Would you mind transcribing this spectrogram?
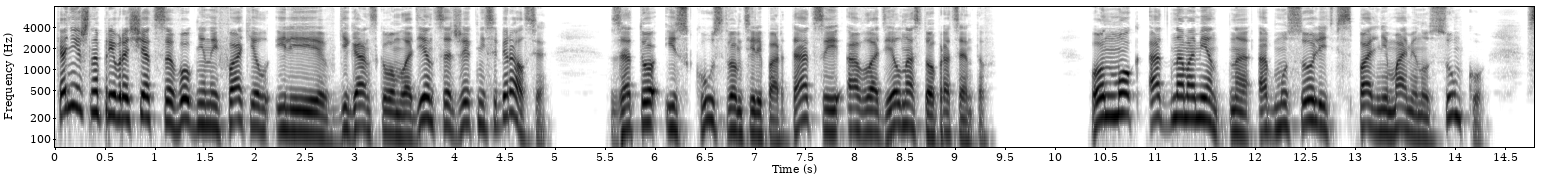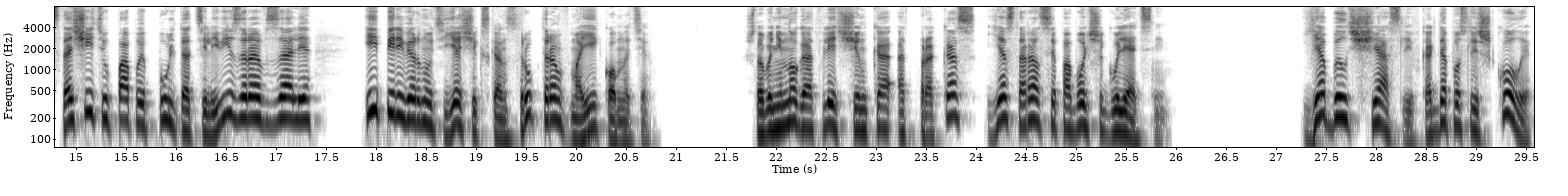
Конечно, превращаться в огненный факел или в гигантского младенца Джек не собирался — зато искусством телепортации овладел на 100%. Он мог одномоментно обмусолить в спальне мамину сумку, стащить у папы пульт от телевизора в зале и перевернуть ящик с конструктором в моей комнате. Чтобы немного отвлечь щенка от проказ, я старался побольше гулять с ним. Я был счастлив, когда после школы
